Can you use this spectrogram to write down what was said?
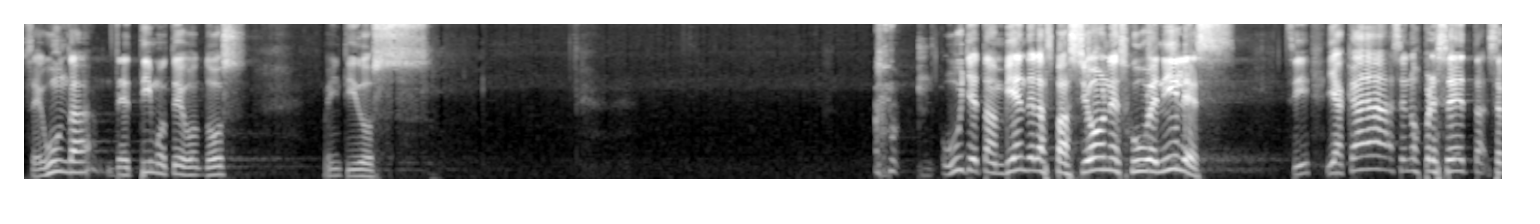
Segunda de Timoteo 2, 22. Huye también de las pasiones juveniles. ¿sí? Y acá se nos, presenta, se,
